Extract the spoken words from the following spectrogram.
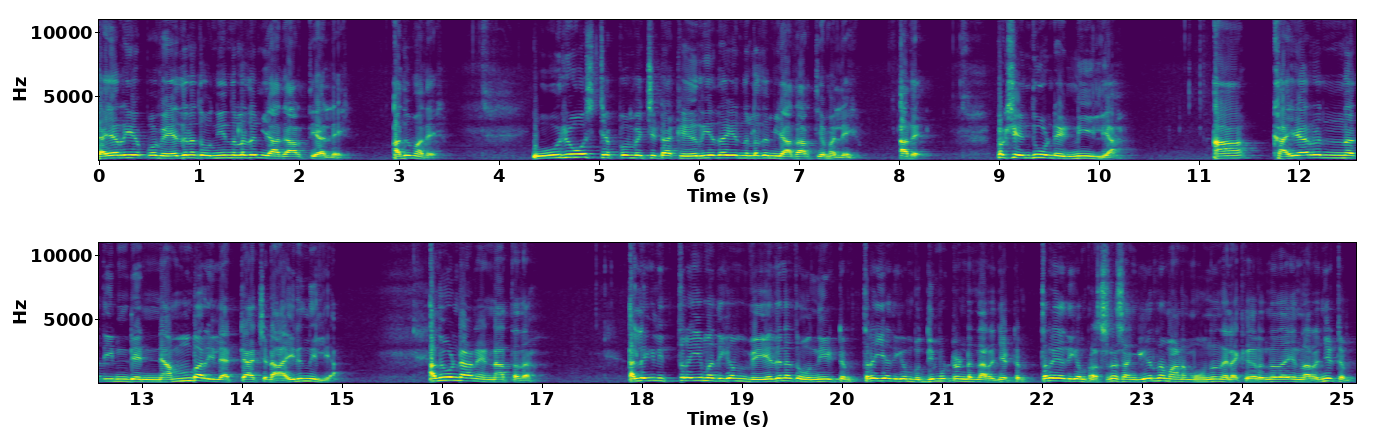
കയറിയപ്പോൾ വേദന തോന്നി എന്നുള്ളതും യാഥാർത്ഥ്യമല്ലേ? അതും അതെ. ഓരോ സ്റ്റെപ്പും വെച്ചിട്ടാണ് കയറിയത് എന്നുള്ളതും യാഥാർത്ഥ്യമല്ലേ? അതെ. പക്ഷെ എന്തുകൊണ്ട് എണ്ണിയില്ല? ആ കയറുന്നതിന്റെ നമ്പറിൽ അറ്റാച്ച്ഡ് ആയിരുന്നില്ല. അതുകൊണ്ടാണ് എണ്ണാത്തത്. അല്ലെങ്കിൽ ഇത്രയും അധികം വേദന തോന്നിയിട്ടും ഇത്രയധികം ബുദ്ധിമുട്ടുണ്ടെന്ന് അറിഞ്ഞിട്ടും ഇത്രയധികം പ്രശ്ന സങ്കീർണമാണ് മൂന്ന് നില കയറുന്നത് എന്നറിഞ്ഞിട്ടും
